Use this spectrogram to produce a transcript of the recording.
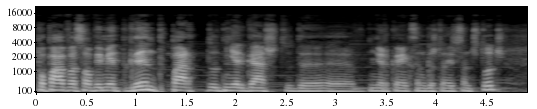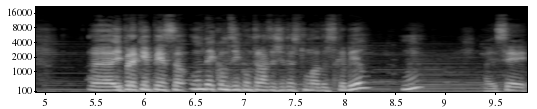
poupava-se obviamente grande parte do dinheiro gasto, de, uh, dinheiro que a Exxon gastou nestes anos todos. Uh, e para quem pensa, onde é que vamos encontrar 600 toneladas de cabelo? Hum? Ah, isso, é,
